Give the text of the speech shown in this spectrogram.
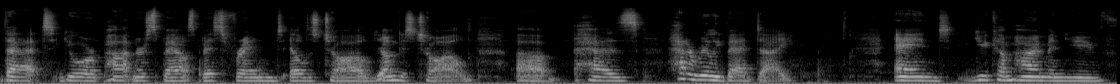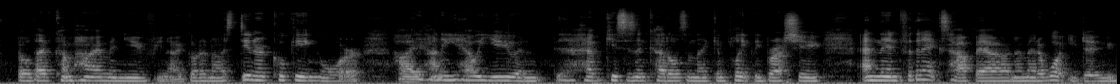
that your partner, spouse, best friend, eldest child, youngest child uh, has had a really bad day, and you come home and you've or they've come home and you've you know got a nice dinner cooking or hi honey how are you? and have kisses and cuddles and they completely brush you. And then for the next half hour no matter what you do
